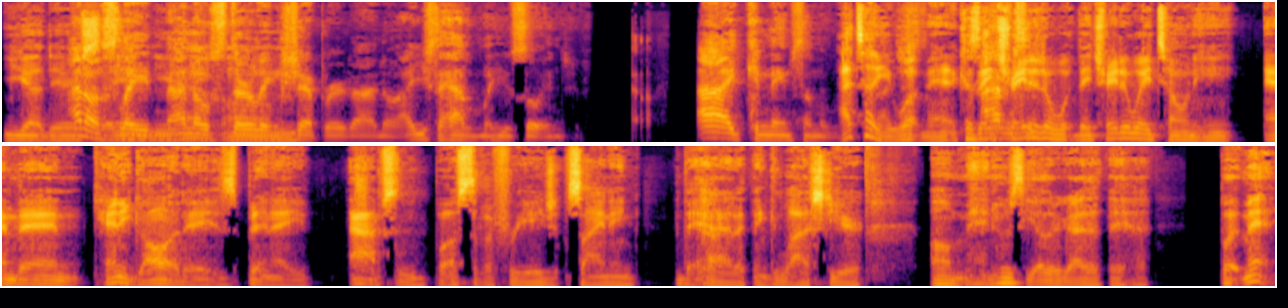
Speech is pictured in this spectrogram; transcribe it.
You got Darius. I know Slayton. Slayton. I know Sterling um, Shepard. I know. I used to have him, but he was so injured. I can name some of them. I tell you what, man, because they traded away, they traded away Toney, and then Kenny Golladay has been a absolute bust of a free agent signing they yeah. had, I think, last year. Oh man, who's the other guy that they had? But man,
